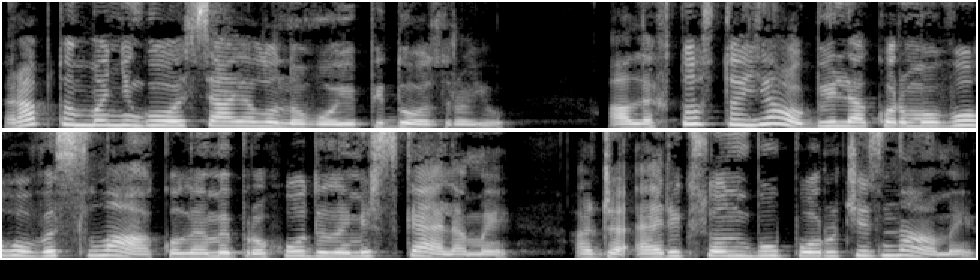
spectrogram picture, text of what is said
Раптом Маніго осяяло новою підозрою. Але хто стояв біля кормового весла, коли ми проходили між скелями? Адже Еріксон був поруч із нами.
